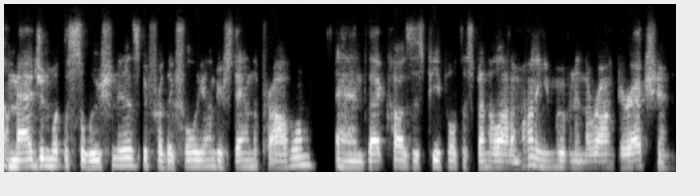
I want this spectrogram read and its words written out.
imagine what the solution is before they fully understand the problem and that causes people to spend a lot of money moving in the wrong direction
